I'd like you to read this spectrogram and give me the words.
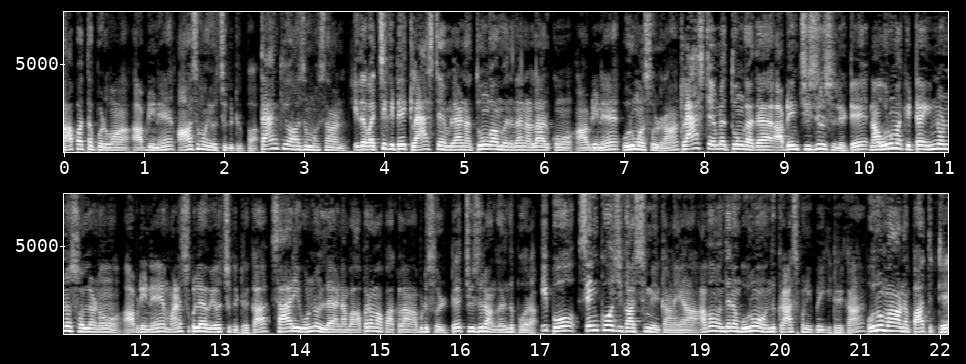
காப்பாத்தப்படுவான் அப்படின்னு ஆசுமா யோசிச்சுக்கிட்டு இருப்பா. தேங்க்யூ ஆசுமா சான் இதை வச்சுக்கிட்டு கிளாஸ் டைம்ல நான் தூங்காம இருந்தா நல்லா இருக்கும் அப்படின்னு உருமா சொல்றான். கிளாஸ் டைம்ல தூங்காத அப்படின்னு சிசுரு சொல்லிட்டு நான் உருமா கிட்ட இன்னொன்னு சொல்லணும் அப்படின்னு மனசுக்குள்ள யோசிச்சுக்கிட்டு இருக்கா. சாரி ஒண்ணும் இல்ல. நம்ம அப்புறமா பார்க்கலாம் அப்படின்னு சொல்லிட்டு சிசுரு அங்க இருந்து போறா. இப்போ சென்கோஜி காசுமி இருக்கானயா அவன் வந்து நம்ம உருமா வந்து கிராஸ் பண்ணி போய்கிட்டு இருக்கான். உருமா அவனை பார்த்துட்டு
